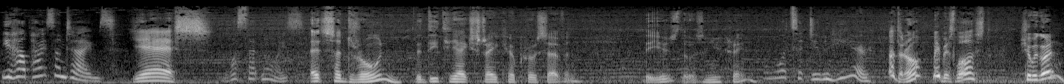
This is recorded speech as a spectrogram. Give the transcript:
you help out sometimes. Yes. What's that noise? It's a drone, the DTX Striker Pro 7. They use those in Ukraine. What's it doing here? I don't know, maybe it's lost. Shall we go in?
